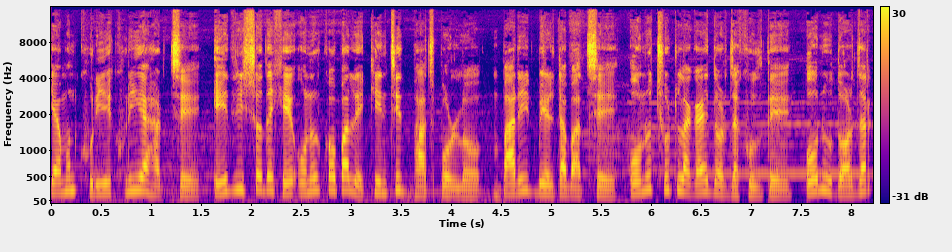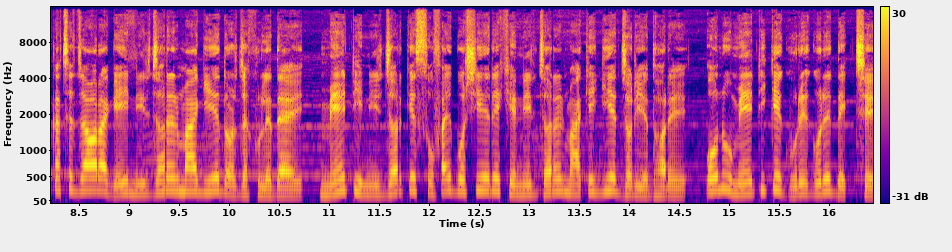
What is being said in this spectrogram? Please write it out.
কেমন খুঁড়িয়ে খুঁড়িয়ে হাঁটছে। এই দৃশ্য দেখে অনুর কপালে কিঞ্চিত ভাঁজ পড়ল। বাড়ির বেলটা বাজছে। অনু ছুট লাগায় দরজা খুলতে। অনু দরজার কাছে যাওয়ার আগেই নির্ঝরের মা গিয়ে দরজা খুলে দেয়। মেয়েটি নির্ঝরকে সোফায় বসিয়ে রেখে নির্ঝরের মাকে গিয়ে জড়িয়ে ধরে। অনু মেয়েটিকে ঘুরে ঘুরে দেখছে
